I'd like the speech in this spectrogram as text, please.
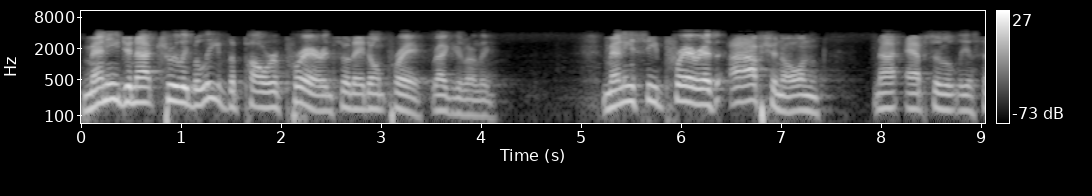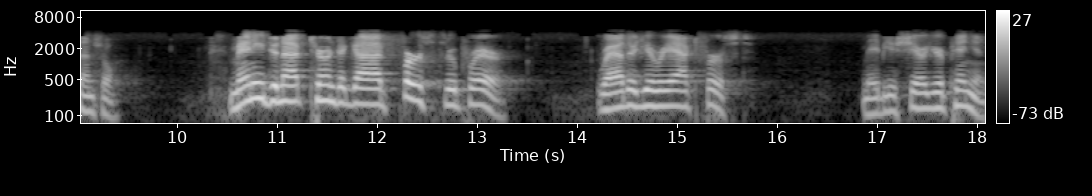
Many do not truly believe the power of prayer, and so they don't pray regularly. Many see prayer as optional and not absolutely essential. Many do not turn to God first through prayer. Rather, you react first. Maybe you share your opinion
